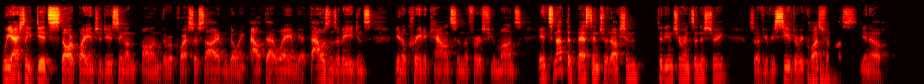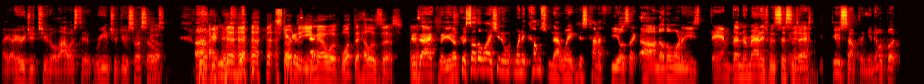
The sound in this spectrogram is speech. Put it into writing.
we actually did start by introducing on on the requester side and going out that way. And we had thousands of agents, you know, create accounts in the first few months. It's not the best introduction to the insurance industry. So if you received a request mm-hmm. from us, you know, I, I, urge you to allow us to reintroduce ourselves. Yeah uh, because, Start because the email that, with "What the hell is this?" Exactly, you know, because otherwise, you know, when it comes from that way, it just kind of feels like, oh, another one of these damn vendor management systems yeah. actually do something, you know. But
